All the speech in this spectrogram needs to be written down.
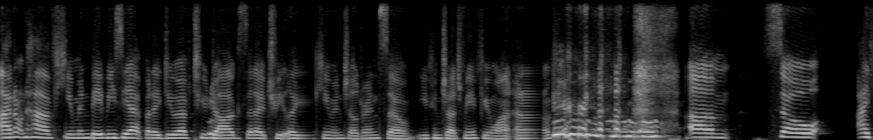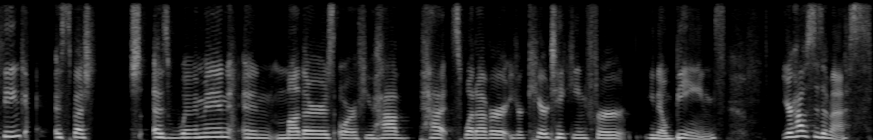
I don't have human babies yet, but I do have two hmm. dogs that I treat like human children. So you can judge me if you want. I don't care. um, so I think, especially as women and mothers, or if you have pets, whatever, you're caretaking for, you know, beings, your house is a mess.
